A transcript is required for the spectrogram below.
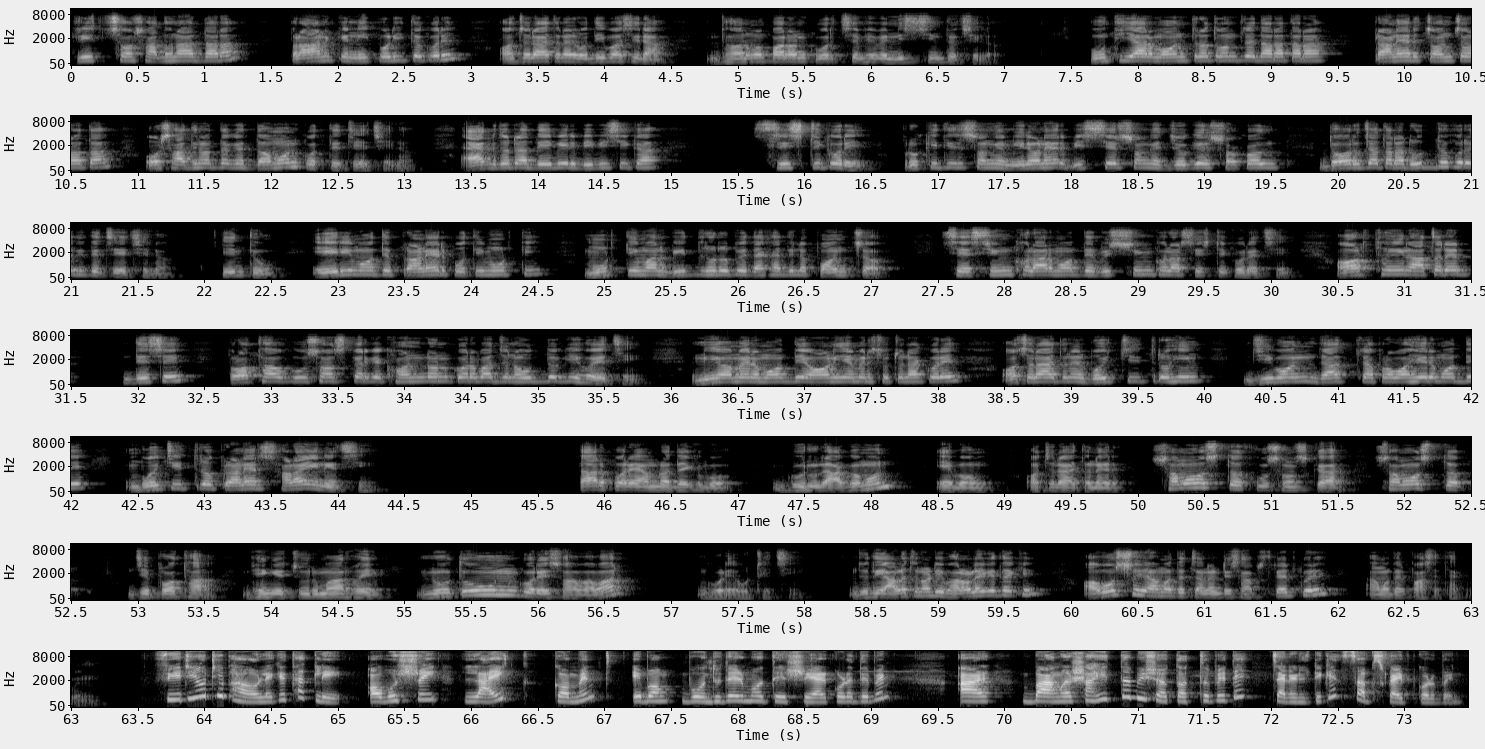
কৃচ্ছ সাধনার দ্বারা প্রাণকে নিপীড়িত করে অচলায়তনের অধিবাসীরা ধর্ম পালন করছে ভেবে নিশ্চিন্ত ছিল। পুঁথি আর মন্ত্রতন্ত্রের দ্বারা তারা প্রাণের চঞ্চলতা ও স্বাধীনতাকে দমন করতে চেয়েছিল। একজোটা দেবীর বিভীষিকা সৃষ্টি করে প্রকৃতির সঙ্গে মিলনের, বিশ্বের সঙ্গে যোগের সকল দরজা তারা রুদ্ধ করে দিতে চেয়েছিল। কিন্তু এরই মধ্যে প্রাণের প্রতিমূর্তি মূর্তিমান বিদ্রোহরূপে দেখা দিল পঞ্চক। সে শৃঙ্খলার মধ্যে বিশৃঙ্খলার সৃষ্টি করেছে। অর্থহীন আচারের দেশে প্রথা ও কুসংস্কারকে খণ্ডন করবার জন্য উদ্যোগী হয়েছে। নিয়মের মধ্যে অনিয়মের সূচনা করে অচলায়তনের বৈচিত্র্যহীন জীবনযাত্রা প্রবাহের মধ্যে বৈচিত্র্য প্রাণের সাড়া এনেছে। তারপরে আমরা দেখব গুরুর আগমন এবং অচলায়তনের সমস্ত কুসংস্কার, সমস্ত যে প্রথা ভেঙে চুরমার হয়ে নতুন করে সব আবার গড়ে উঠেছে। যদি আলোচনাটি ভালো লেগে থাকে, অবশ্যই আমাদের চ্যানেলটি সাবস্ক্রাইব করে আমাদের পাশে থাকবেন। ভিডিওটি ভালো লেগে থাকলে অবশ্যই লাইক, কমেন্ট এবং বন্ধুদের মধ্যে শেয়ার করে দেবেন। আর বাংলা সাহিত্য বিষয়ক তথ্য পেতে চ্যানেলটিকে সাবস্ক্রাইব করবেন।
